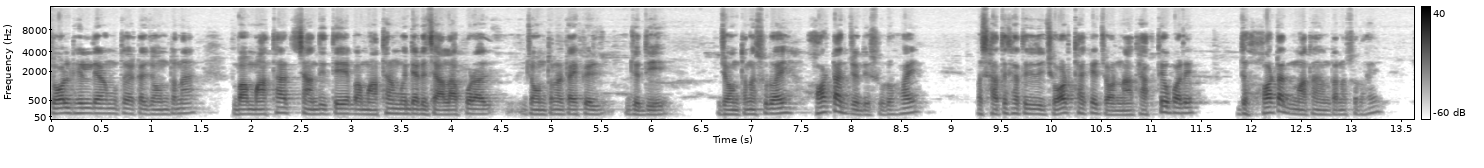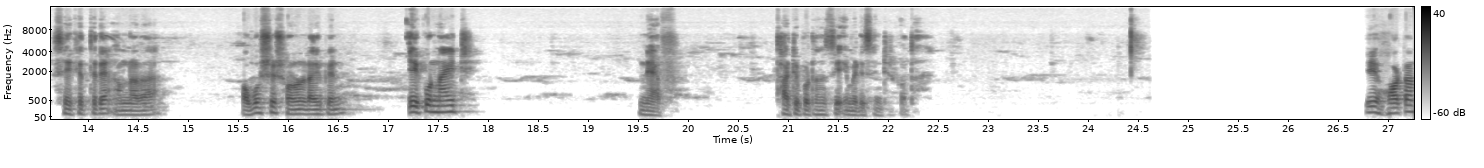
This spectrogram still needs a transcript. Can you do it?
জল ঢেল দেওয়ার মতো একটা যন্ত্রণা বা মাথার চাঁদিতে বা মাথার মধ্যে একটা জ্বালা পোড়া যন্ত্রণা টাইপের যদি যন্ত্রণা শুরু হয়, হঠাৎ যদি শুরু হয় বা সাথে সাথে যদি জ্বর থাকে, জ্বর না থাকতেও পারে যে হঠাৎ মাথা যন্ত্রণা শুরু হয়, সেক্ষেত্রে আপনারা অবশ্যই স্মরণ রাখবেন একোনাইট ন্যাফ থার্টি পোটেন্সি এই মেডিসিনটির কথা। এই হঠাৎ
